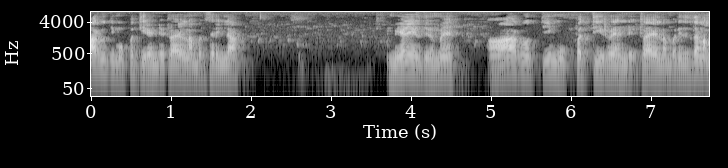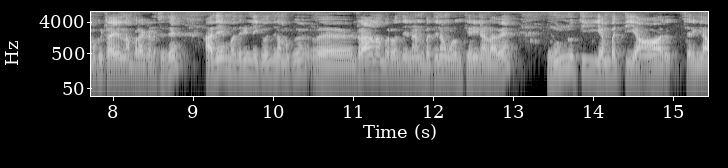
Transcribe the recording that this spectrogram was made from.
அறுநூற்றி முப்பத்தி ரெண்டு ட்ரையல் நம்பர் சரிங்களா? மேலே எழுதிடுமே அறுநூற்றி முப்பத்தி ரெண்டு ட்ரையல் நம்பர் இதுதான் நமக்கு ட்ரையல் நம்பராக கிடச்சிது. அதே மாதிரி இன்றைக்கி வந்து நமக்கு ட்ரா நம்பர் வந்து என்னென்னு பார்த்தீங்கன்னா உங்களுக்கு தெரியும் நல்லாவே. முந்நூற்றி எண்பத்தி ஆறு சரிங்களா?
